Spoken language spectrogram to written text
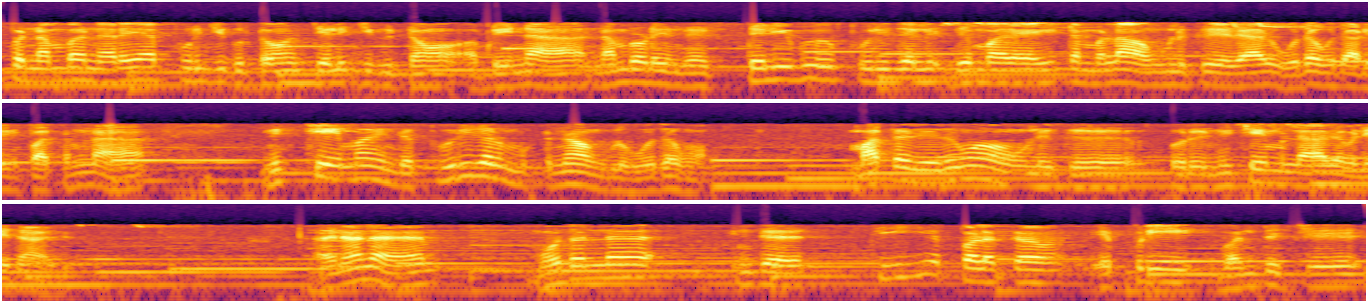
இப்போ நம்ம நிறைய புரிஞ்சுக்கிட்டோம் தெளிஞ்சுக்கிட்டோம் அப்படின்னா நம்மளுடைய இந்த தெளிவு புரிதல் இது மாதிரி ஐட்டம் எல்லாம் அவங்களுக்கு ஏதாவது உதவுதா அப்படின்னு பார்த்தோம்னா நிச்சயமா இந்த புரிதல் மட்டும்தான் அவங்களுக்கு உதவும். மற்றது எதுவும் அவங்களுக்கு ஒரு நிச்சயம் இல்லாத வழிதான் இது அதனால முதல்ல இந்த தீய பழக்கம் எப்படி வந்துச்சு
